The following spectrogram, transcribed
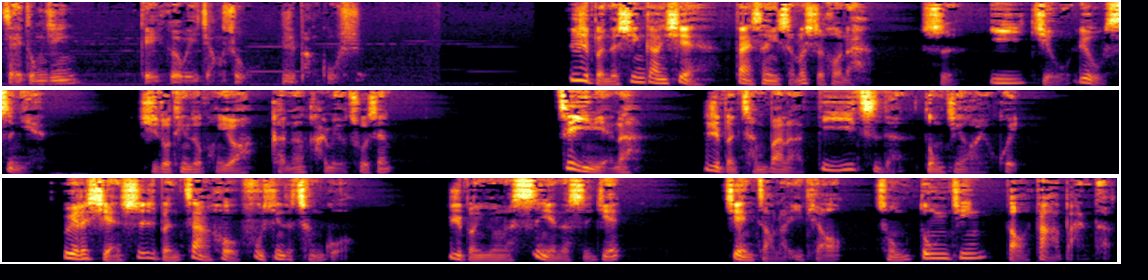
在东京给各位讲述日本故事。日本的新干线诞生于什么时候呢？是一九六四年。许多听众朋友啊，可能还没有出生。这一年呢，日本承办了第一次的东京奥运会。为了显示日本战后复兴的成果。日本用了四年的时间，建造了一条从东京到大阪的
